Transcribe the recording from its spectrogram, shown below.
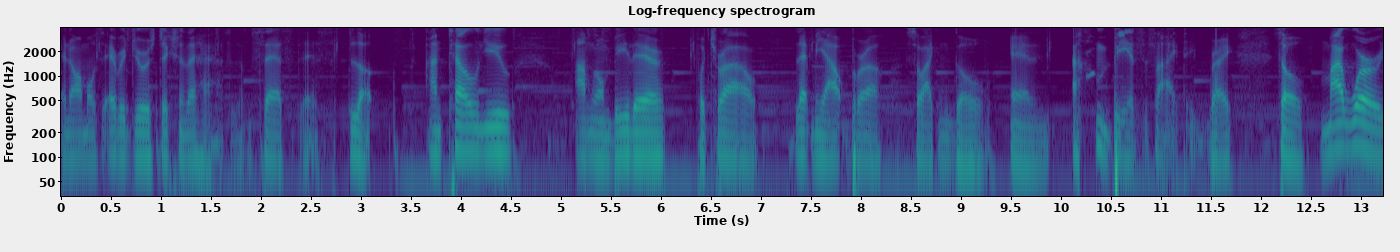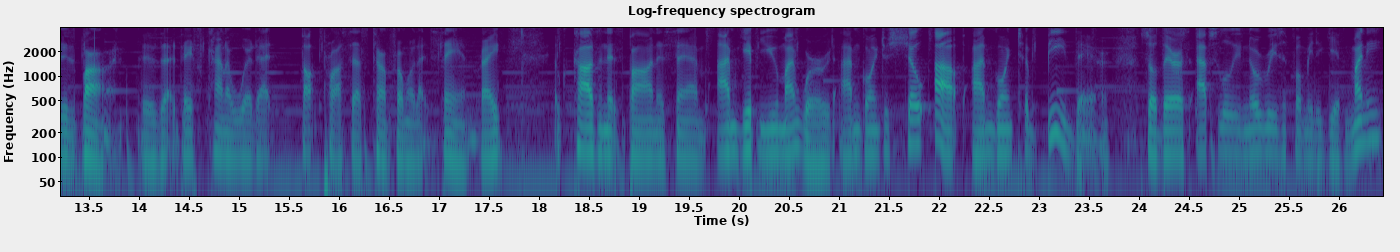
in almost every jurisdiction that has them says this Look, I'm telling you, I'm to be there for trial. Let me out, bruh, so I can go and be in society, right? So my word is bond. Is that that's kind of where that thought process comes from, or that saying, right? causing its bond is saying, I'm giving you my word. I'm going to show up. I'm going to be there. So there's absolutely no reason for me to give money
